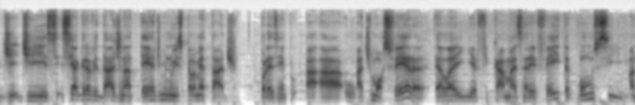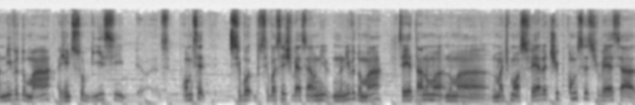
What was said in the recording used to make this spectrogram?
de, de se, a gravidade na Terra diminuísse pela metade por exemplo, a, a- a atmosfera ela ia ficar mais rarefeita como se ao nível do mar a gente subisse como se se, vo- se você estivesse no nível do mar, você ia estar numa, numa, numa atmosfera tipo como se você estivesse a,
